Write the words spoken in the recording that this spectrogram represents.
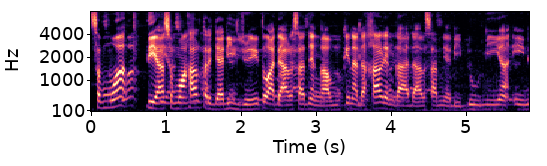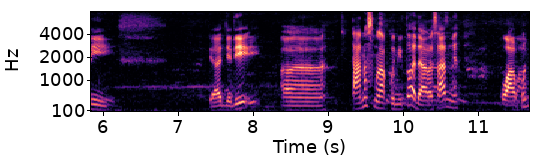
Semua dia semua hal terjadi di dunia itu ada alasannya. Nggak mungkin ada hal yang nggak ada alasannya di dunia ini. Ya jadi eh, Thanos ngelakuin itu ada alasannya. Walaupun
